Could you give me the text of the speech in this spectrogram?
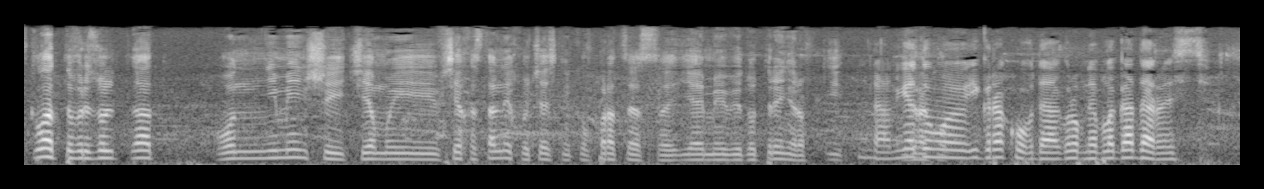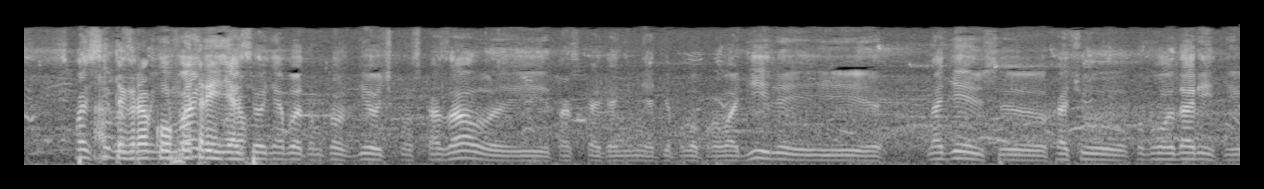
вклад-то в результат он не меньше, чем и всех остальных участников процесса, я имею в виду тренеров и Да, ну, я игроков. думаю, игроков, да, огромная благодарность. Спасибо От за игроков и понимание. Я тренеров. сегодня об этом тоже девочкам сказал. И, так сказать, они меня тепло проводили. И, надеюсь, э, хочу поблагодарить и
